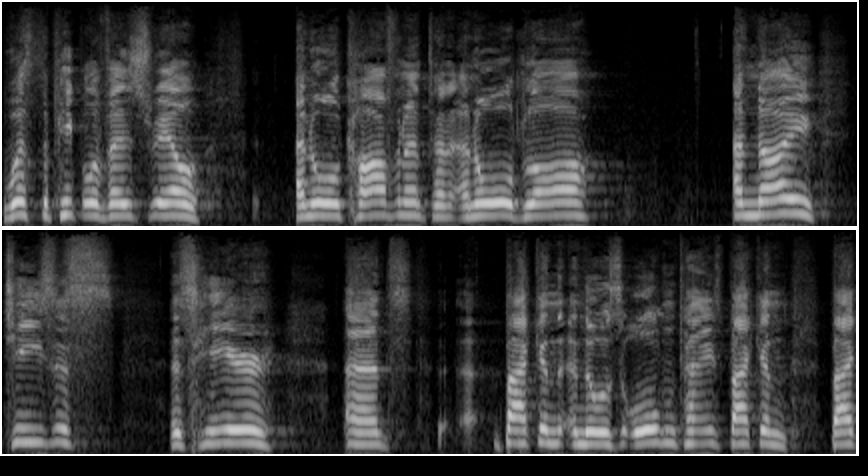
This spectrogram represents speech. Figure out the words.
with the people of Israel an old covenant and an old law. And now Jesus is here and back in, in those olden times, back in back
